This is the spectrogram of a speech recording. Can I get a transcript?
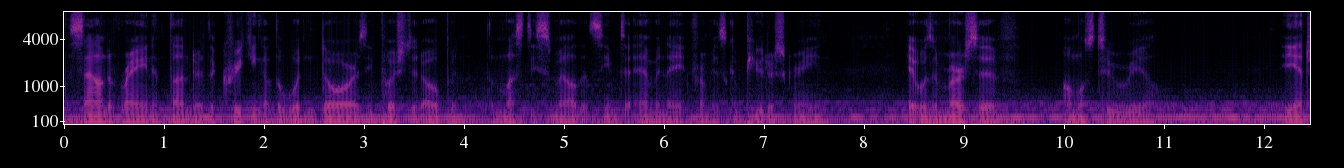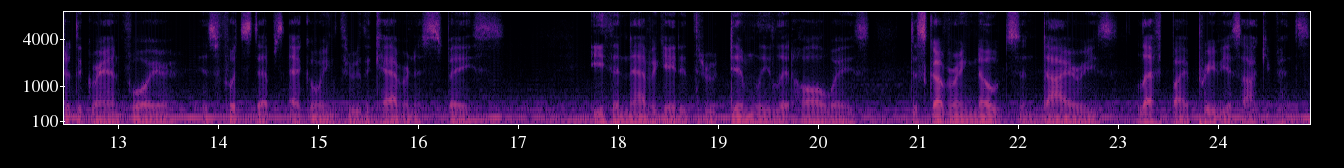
The sound of rain and thunder, the creaking of the wooden door as he pushed it open, the musty smell that seemed to emanate from his computer screen. It was immersive, almost too real. He entered the grand foyer, his footsteps echoing through the cavernous space. Ethan navigated through dimly lit hallways, discovering notes and diaries left by previous occupants.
